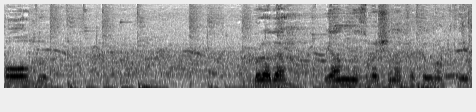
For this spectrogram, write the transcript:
Boğuldu. Burada yalnız başına takılmaktayım.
